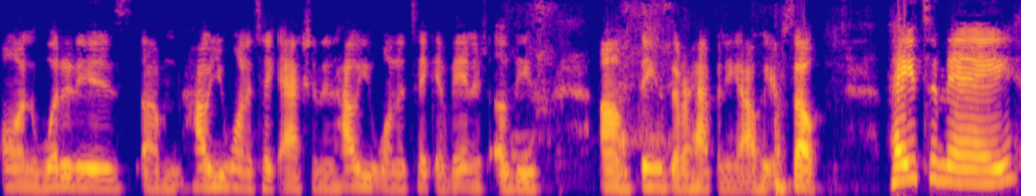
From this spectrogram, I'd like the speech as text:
on what it is, um, how you want to take action and how you want to take advantage of these um things that are happening out here. So, hey Tanae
